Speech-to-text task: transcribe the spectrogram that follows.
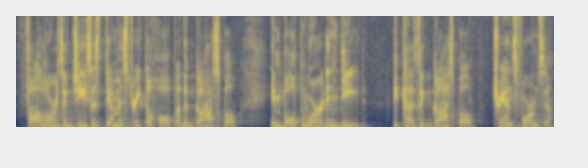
Followers of Jesus demonstrate the hope of the gospel in both word and deed because the gospel transforms them.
